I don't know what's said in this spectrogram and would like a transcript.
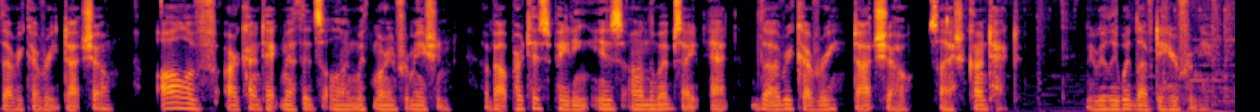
therecovery.show. All of our contact methods, along with more information about participating, is on the website at therecovery.show slash contact. We really would love to hear from you.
